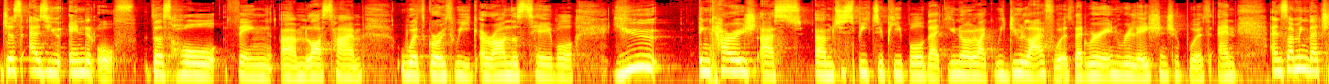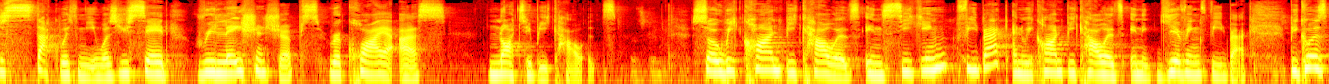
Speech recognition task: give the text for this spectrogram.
just as you ended off this whole thing um, last time with Growth Week around this table, you encouraged us um, to speak to people that you know like we do life with that we're in relationship with. And and something that just stuck with me was you said relationships require us not to be cowards. So we can't be cowards in seeking feedback and we can't be cowards in giving feedback. Because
